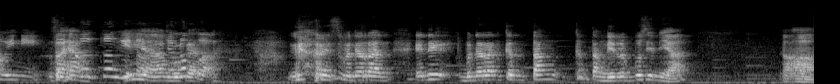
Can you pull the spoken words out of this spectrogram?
loh ini. Sayang. Tuntun gitu. Iya, Celup bukan. Guys, beneran. Ini beneran kentang kentang direbus ini ya. Ah, ah.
